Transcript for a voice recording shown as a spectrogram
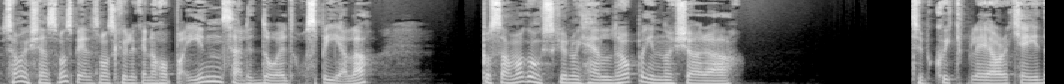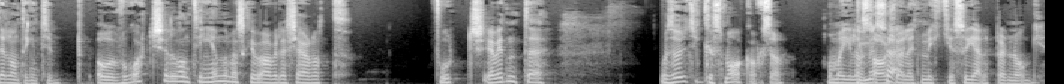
Så det känns som ett spel som man skulle kunna hoppa in så här lite då och spela. På samma gång skulle nog hellre hoppa in och köra typ Quick Play Arcade eller någonting. Typ Overwatch eller någonting. Om jag skulle bara vilja köra något fort. Jag vet inte. Och så är det tycke och smak också. Om man gillar Star väldigt mycket så hjälper det nog.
